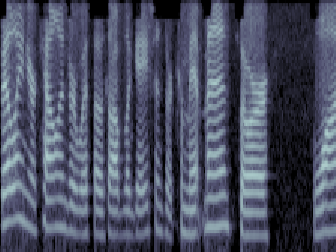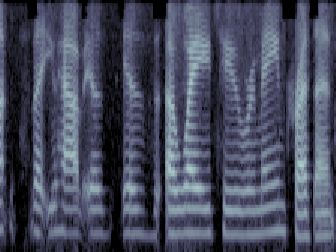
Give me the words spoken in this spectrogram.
filling your calendar with those obligations or commitments or wants that you have is is a way to remain present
